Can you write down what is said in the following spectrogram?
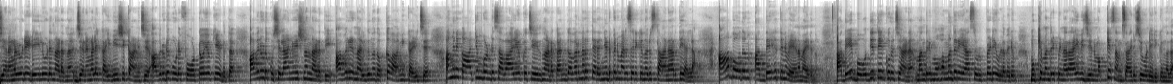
ജനങ്ങളുടെ ഇടയിലൂടെ നടന്ന് ജനങ്ങളെ കൈവീശി കാണിച്ച് അവരുടെ കൂടെ ഫോട്ടോയൊക്കെ എടുത്ത് അവരോട് കുശലാന്വേഷണം നടത്തി അവർ നൽകുന്നതൊക്കെ വാങ്ങിക്കഴിച്ച് അങ്ങനെ കാറ്റും കൊണ്ട് സവാരിയൊക്കെ ചെയ്ത് നടക്കാൻ ഗവർണർ തെരഞ്ഞെടുപ്പിന് മത്സരിക്കുന്ന ഒരു സ്ഥാനാർത്ഥിയല്ല. ആ ബോധം അദ്ദേഹത്തിന് വേണമായിരുന്നു. അതേ ബോധ്യത്തെക്കുറിച്ചാണ് മന്ത്രി മുഹമ്മദ് റിയാസ് ഉൾപ്പെടെയുള്ളവരും മുഖ്യമന്ത്രി പിണറായി വിജയനും ഒക്കെ സംസാരിച്ചുകൊണ്ടിരിക്കുന്നത്.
